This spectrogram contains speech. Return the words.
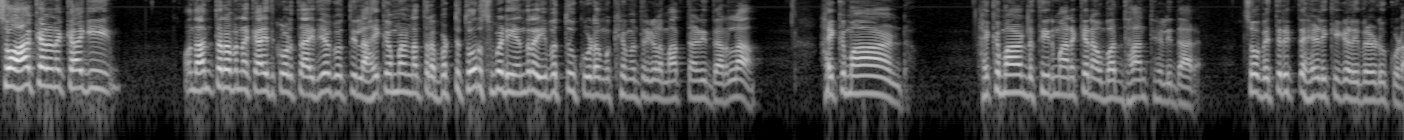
ಸೊ ಆ ಕಾರಣಕ್ಕಾಗಿ ಒಂದು ಅಂತರವನ್ನು ಕಾಯ್ದುಕೊಳ್ತಾ ಇದೆಯೋ ಗೊತ್ತಿಲ್ಲ. ಹೈಕಮಾಂಡ್ ಹತ್ರ ಬಟ್ಟು ತೋರಿಸ್ಬೇಡಿ ಅಂದರೆ ಇವತ್ತು ಕೂಡ ಮುಖ್ಯಮಂತ್ರಿಗಳು ಮಾತನಾಡಿದ್ದಾರಲ್ಲ. ಹೈಕಮಾಂಡ್ ಹೈಕಮಾಂಡ್ ತೀರ್ಮಾನಕ್ಕೆ ನಾವು ಬದ್ಧ ಅಂತ ಹೇಳಿದ್ದಾರೆ. ಸೊ ವ್ಯತಿರಿಕ್ತ ಹೇಳಿಕೆಗಳು ಇವೆರಡೂ ಕೂಡ.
